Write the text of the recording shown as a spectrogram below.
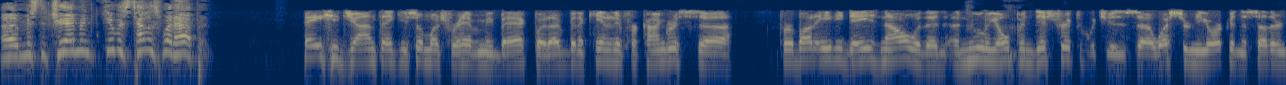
uh, Mr. Chairman, give us tell us what happened. Hey, John, thank you so much for having me back. But I've been a candidate for Congress uh, for about 80 days now with a, a newly opened district, which is uh, Western New York in the Southern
